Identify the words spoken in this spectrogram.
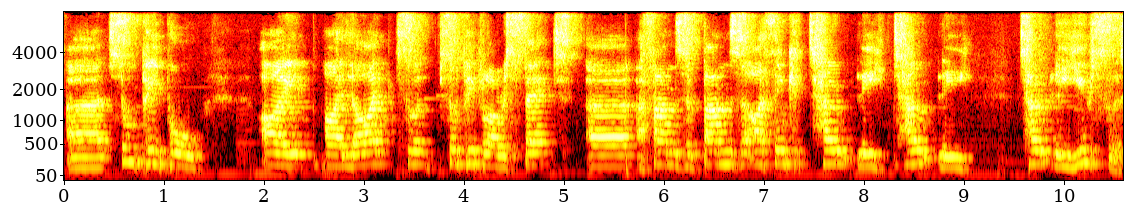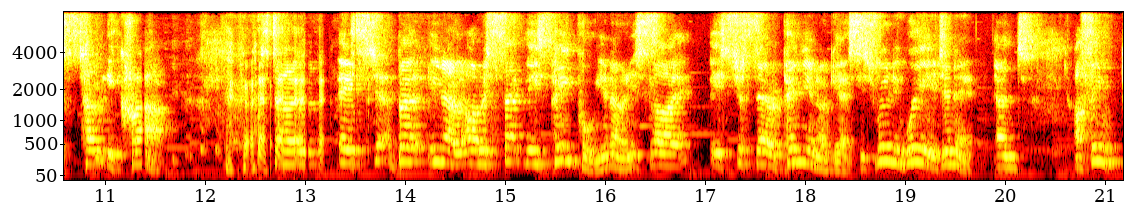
Uh, some people I I like. Some, some people I respect uh, are fans of bands that I think are totally, totally, totally useless, totally crap. so it's but you know I respect these people you know and it's like it's just their opinion I guess it's really weird isn't it and I think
